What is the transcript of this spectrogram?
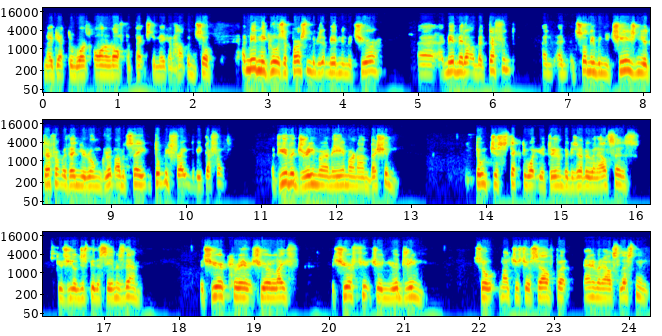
and I get to work on and off the pitch to make it happen. So it made me grow as a person because it made me mature. Uh, it made me a little bit different. And, and suddenly, when you change and you're different within your own group, I would say, don't be frightened to be different. If you have a dream or an aim or an ambition, don't just stick to what you're doing because everyone else is, because you'll just be the same as them. It's your career, it's your life, it's your future and your dream. So not just yourself, but anyone else listening,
